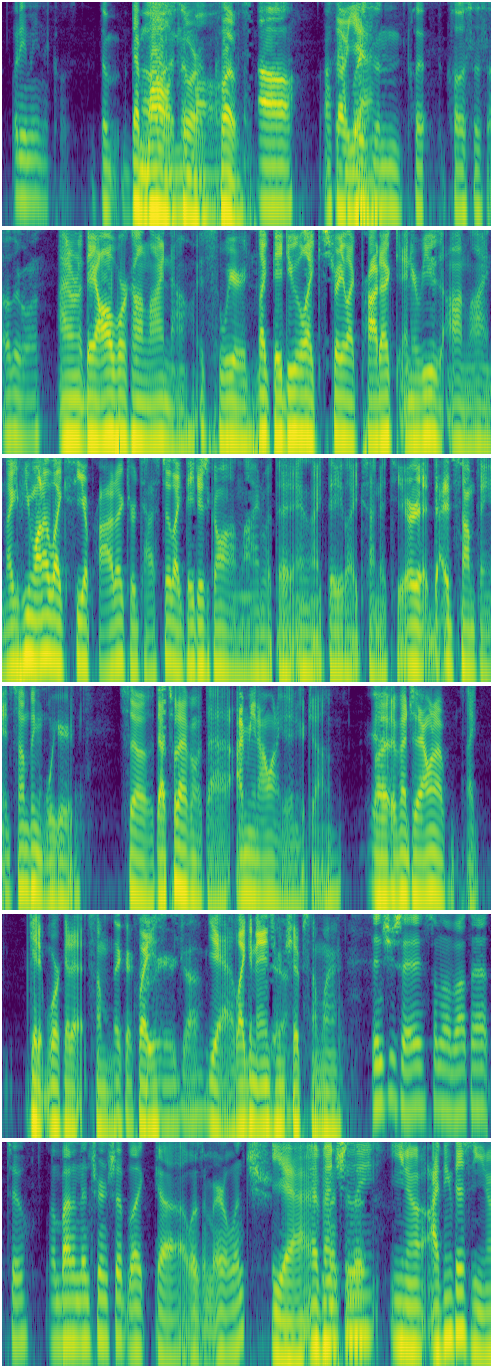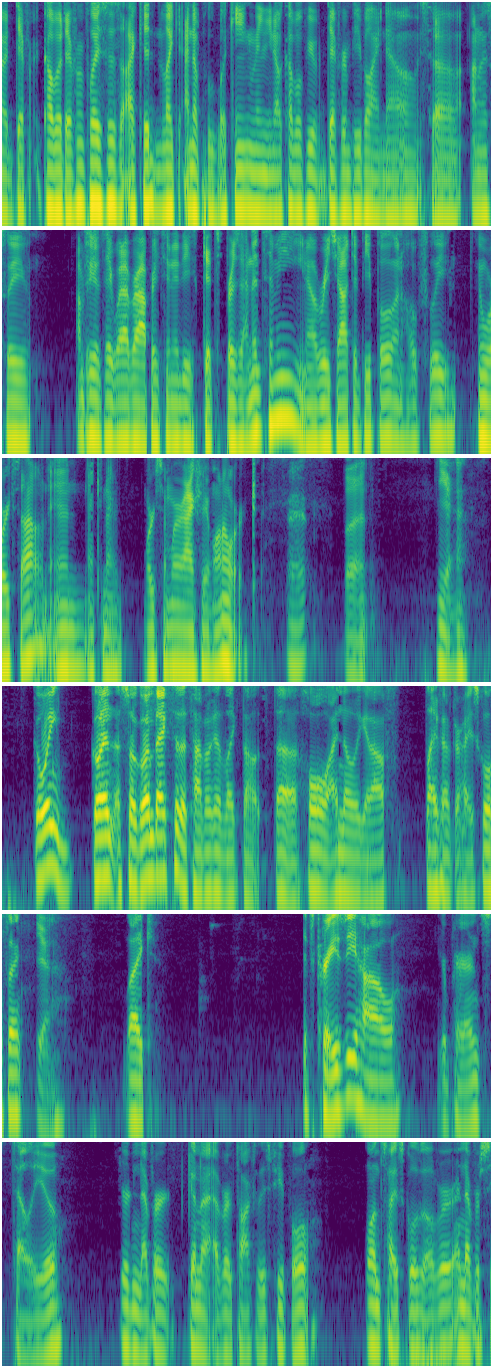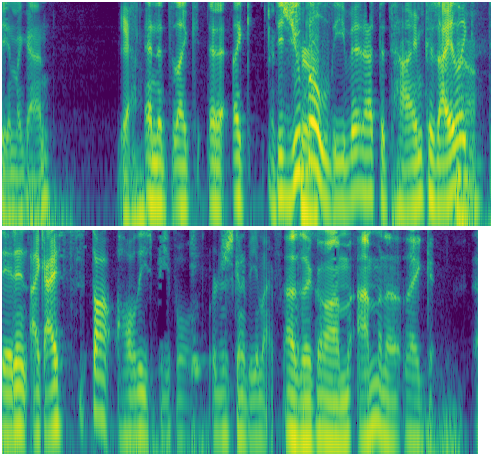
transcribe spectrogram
what do you mean they closed? The, The mall in the store mall. closed. Oh, okay. So, yeah. Where's the cl- closest other one? I don't know. They all work online now. It's weird. Like they do like straight like product interviews online. Like if you want to like see a product or test it, like they just go online with it and like they like send it to you. Or it- it's something. It's something weird. So that's what happened with that. I mean, I want to get a new job, but eventually I want to like get it work it at some like a place. career job. Yeah, like an internship somewhere. Didn't you say something about that too? About an internship, like uh, what is it, Merrill Lynch? Yeah, eventually, you know, I think there's you know a different couple of different places I could like end up looking. Then you know, a couple of people, different people I know. So honestly, I'm just gonna take whatever opportunities gets presented to me. You know, reach out to people and hopefully it works out and I can uh, work somewhere I actually want to work. Right. But yeah, Going, going. So going back to the topic of like the the whole I know we get off life after high school thing. yeah, Like, it's crazy how your parents tell you you're never gonna ever talk to these people once high school's over and never see them again. yeah. And it's like, it, like, It's did you true. believe it at the time? Because I like No. didn't. Like, I th- thought all these people were just gonna be my friends. I was like, oh, I'm I'm gonna like to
